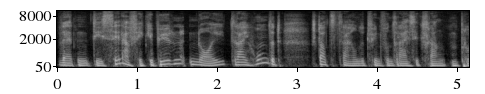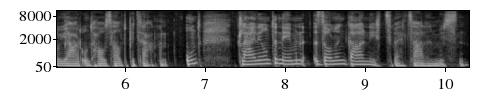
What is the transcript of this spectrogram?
werden die Serafe-Gebühren neu 300 statt 335 Franken pro Jahr und Haushalt betragen. Und kleine Unternehmen sollen gar nichts mehr zahlen müssen.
